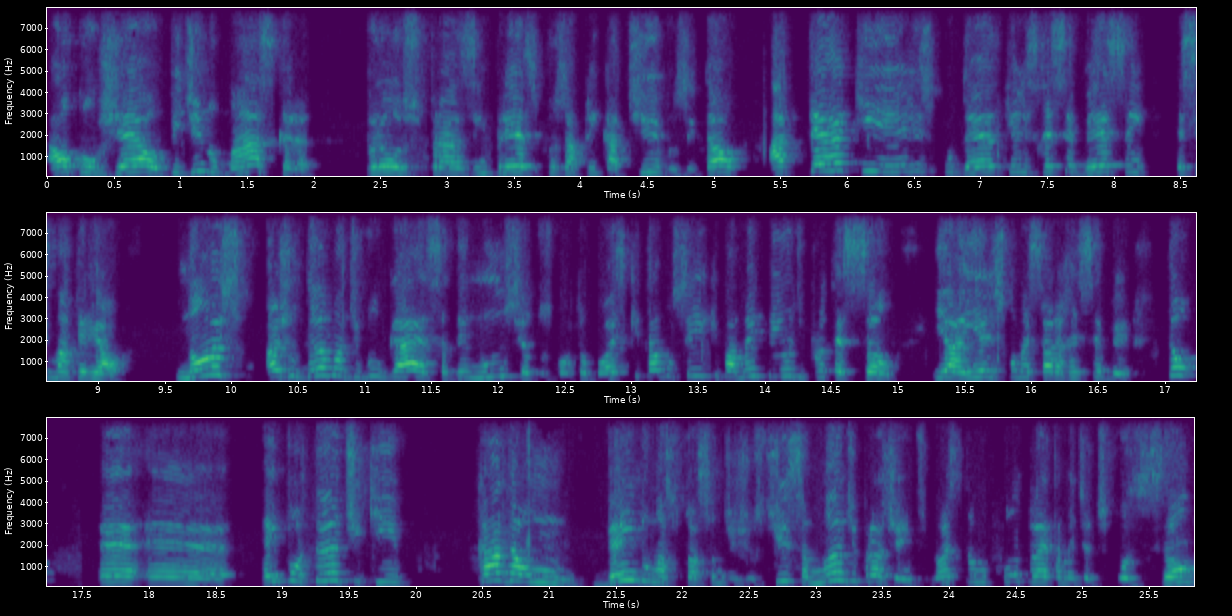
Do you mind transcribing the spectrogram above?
álcool gel, pedindo máscara para as empresas, para os aplicativos e tal, até que eles puderem, que eles recebessem esse material. Nós ajudamos a divulgar essa denúncia dos motoboys que estavam sem equipamento nenhum de proteção, e aí eles começaram a receber. Então, é, é, é importante que cada um, vendo uma situação de justiça, mande para a gente. Nós estamos completamente à disposição,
